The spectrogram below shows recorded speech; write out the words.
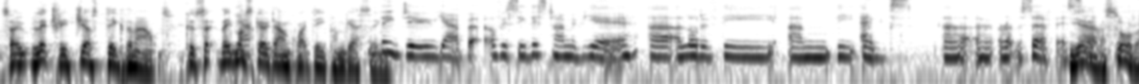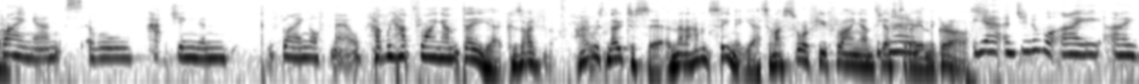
So literally just dig them out because they must Yeah. go down quite deep. I'm guessing. They do, yeah, but obviously this time of year, uh, a lot of the um, the eggs uh, are at the surface. Yeah, I saw the that. Flying ants are all hatching and flying off now. Have we had flying ant day yet? Because I've I always notice it and then I haven't seen it yet. And I saw a few flying ants yesterday No. in the grass. Yeah, and do you know what I I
